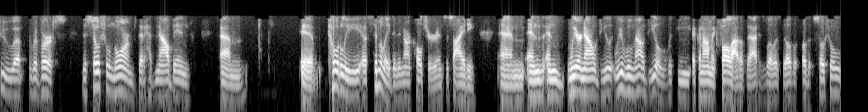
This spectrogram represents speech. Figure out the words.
to uh, reverse the social norms that have now been um, uh, totally assimilated in our culture and society. And and and we are now deal we will now deal with the economic fallout of that as well as the other, other social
